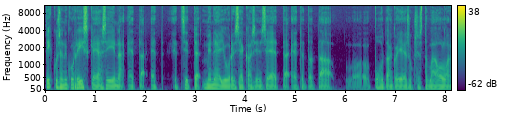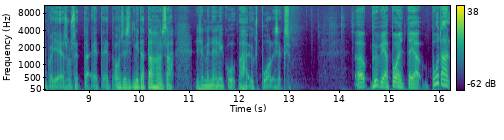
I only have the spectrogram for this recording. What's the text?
pikkusen niin kuin riskejä siinä, että et, et sitten menee juuri sekaisin se, että, että tota, puhutaanko Jeesuksesta vai ollaanko Jeesus. Että et, et on se sitten mitä tahansa, niin se menee niin kuin vähän yksipuoliseksi. Hyviä pointteja. Puhutaan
